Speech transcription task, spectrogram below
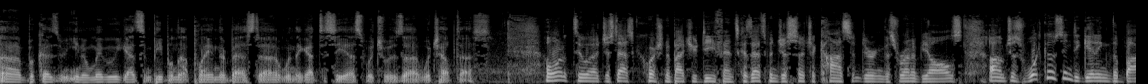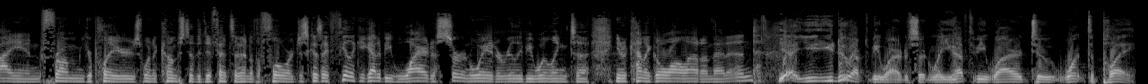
uh, because you know maybe we got some people not playing their best uh, when they got to see us, which was uh, which helped us. I wanted to uh, just ask a question about your defense because that's been just such a constant during this run of y'all's. Um, just what goes into getting the buy-in from your players when it comes to the defensive end of the floor? Just because I feel like you got to be wired a certain way to really be willing to you know kind of go all out on that end. Yeah, you, you do have to be wired a certain way. You have to be wired to want to play play.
